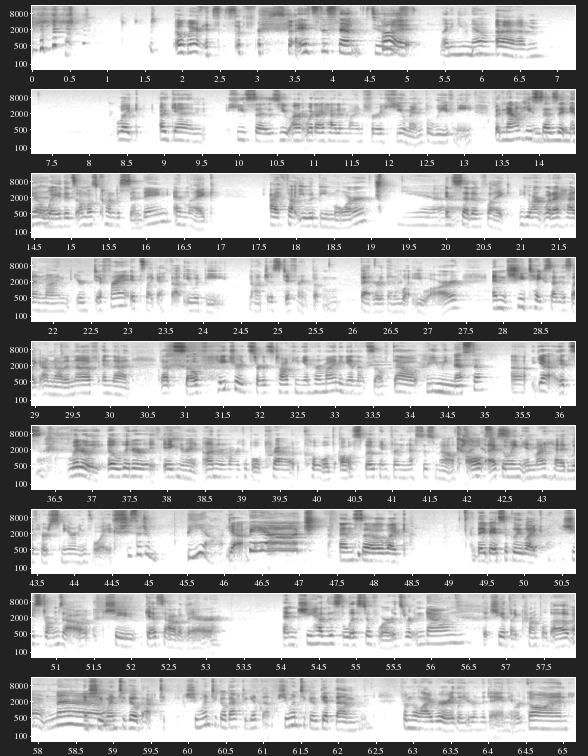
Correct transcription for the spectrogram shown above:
Awareness is the first step. It's the step to But letting you know. um like again he says you aren't what i had in mind for a human believe me but now he says it in a way that's almost condescending and like i thought you would be more Yeah. instead of like you aren't what i had in mind you're different it's like i thought you would be not just different but better than what you are and she takes that as like i'm not enough and that that self-hatred starts talking in her mind again that self-doubt You mean Nesta? uh, yeah, it's literally illiterate, ignorant, unremarkable, proud, cold, all spoken from Nesta's mouth, all God, Nesta's- echoing in my head with her sneering voice. She's such a biatch. Yeah. Biatch. And so, like, they basically, like, she storms out, she gets out of there, and she had this list of words written down that she had, like, crumpled up. Oh no. and she went to go back to she went to go back to get them. She went to go get them from the library later in the day, and they were gone.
